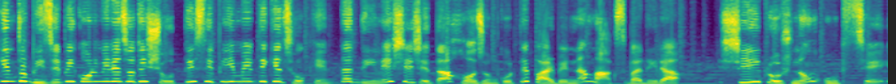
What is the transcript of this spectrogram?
কিন্তু বিজেপি কর্মীরা যদি সত্যি সিপিএম এর দিকে ঝোঁকেন, তা দিনের শেষে তা হজম করতে পারবেন না মার্ক্সবাদীরা। সেই প্রশ্নও উঠছে।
